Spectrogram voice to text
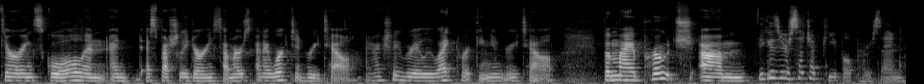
during school and and especially during summers, and I worked in retail. I actually really liked working in retail, but my approach, um, Because you're such a people person.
